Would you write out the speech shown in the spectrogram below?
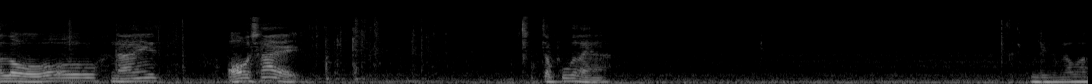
ฮัลโหล nice อ๋อใช่ จะพูดอะไรนะ ลืมแล้วว่า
